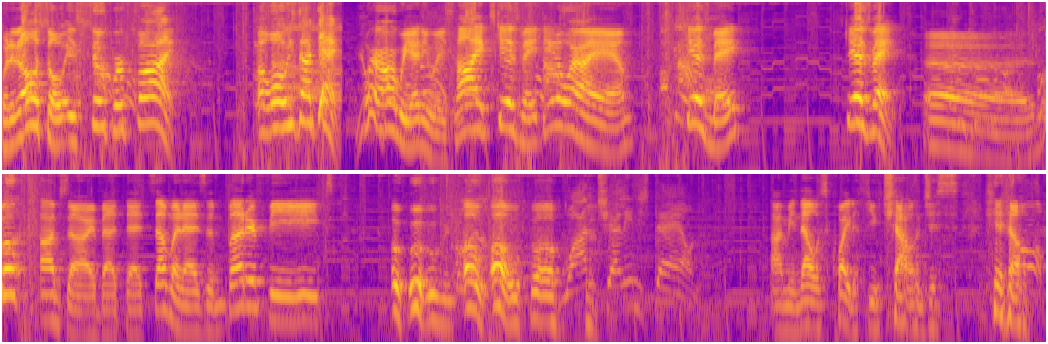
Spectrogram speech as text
But it also is super fun! Oh, oh, he's not dead! Where are we anyways? Hi, excuse me, do you know where I am? Excuse me? Excuse me! Uh, boop! I'm sorry about that. Someone has some butter feet. Oh, oh, oh, oh, oh. One challenge down. I mean, that was quite a few challenges. You know,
